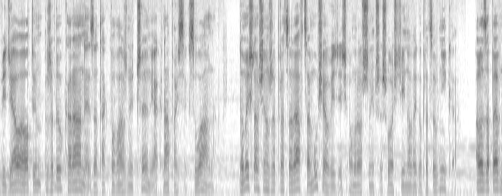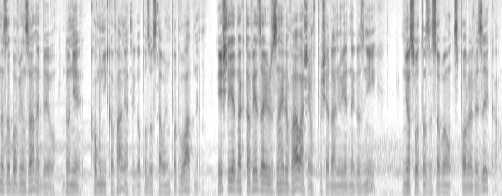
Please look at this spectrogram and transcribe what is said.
wiedziała o tym, że był karany za tak poważny czyn jak napaść seksualna. Domyślam się, że pracodawca musiał wiedzieć o mrocznej przeszłości nowego pracownika, ale zapewne zobowiązany był do nie komunikowania tego pozostałym podwładnym. Jeśli jednak ta wiedza już znajdowała się w posiadaniu jednego z nich, niosło to ze sobą spore ryzyko.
